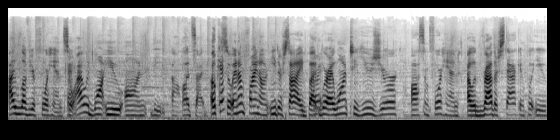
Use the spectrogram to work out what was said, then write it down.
I love your forehand, okay. so I would want you on the uh, odd side. Okay. So, and I'm fine on either side, but right. where I want to use your awesome forehand, I would rather stack and put you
